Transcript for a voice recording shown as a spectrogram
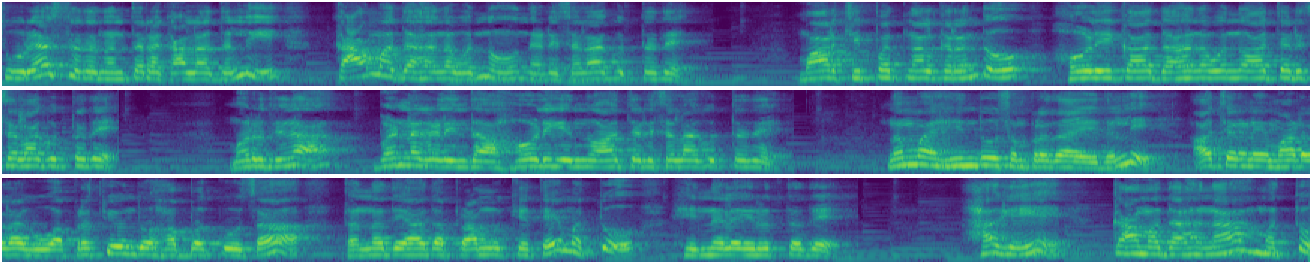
ಸೂರ್ಯಾಸ್ತದ ನಂತರ ಕಾಲದಲ್ಲಿ ಕಾಮದಹನವನ್ನು ನಡೆಸಲಾಗುತ್ತದೆ. ಮಾರ್ಚ್ ಇಪ್ಪತ್ನಾಲ್ಕರಂದು ಹೋಳಿಕಾ ದಹನವನ್ನು ಆಚರಿಸಲಾಗುತ್ತದೆ. ಮರುದಿನ ಬಣ್ಣಗಳಿಂದ ಹೋಳಿಯನ್ನು ಆಚರಿಸಲಾಗುತ್ತದೆ. ನಮ್ಮ ಹಿಂದೂ ಸಂಪ್ರದಾಯದಲ್ಲಿ ಆಚರಣೆ ಮಾಡಲಾಗುವ ಪ್ರತಿಯೊಂದು ಹಬ್ಬಕ್ಕೂ ಸಹ ತನ್ನದೇ ಆದ ಪ್ರಾಮುಖ್ಯತೆ ಮತ್ತು ಹಿನ್ನೆಲೆ ಇರುತ್ತದೆ. ಹಾಗೆಯೇ ಕಾಮದಹನ ಮತ್ತು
